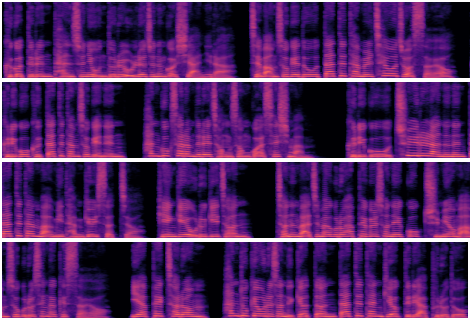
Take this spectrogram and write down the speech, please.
그것들은 단순히 온도를 올려주는 것이 아니라 제 마음속에도 따뜻함을 채워주었어요. 그리고 그 따뜻함 속에는 한국 사람들의 정성과 세심함, 그리고 추위를 나누는 따뜻한 마음이 담겨 있었죠. 비행기에 오르기 전 저는 마지막으로 핫팩을 손에 꼭 쥐며 마음속으로 생각했어요. 이 핫팩처럼 한두 겨울에서 느꼈던 따뜻한 기억들이 앞으로도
